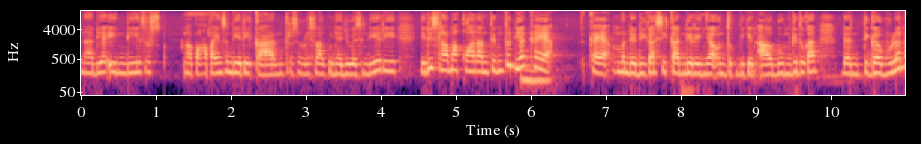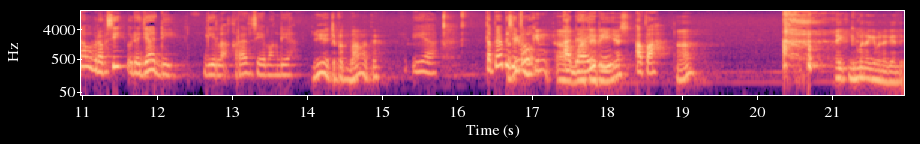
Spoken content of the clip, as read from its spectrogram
Nah dia indie terus ngapa-ngapain sendiri kan, terus nulis lagunya juga sendiri. Jadi selama kuarantin tuh dia kayak kayak mendedikasikan dirinya untuk bikin album gitu kan. Dan tiga bulan apa berapa sih udah jadi. Gila keren sih emang dia. iya cepet banget ya Iya. Tapi habis Tapi itu mungkin, uh, ada ini materinya s- apa? Hah? Eh gimana gimana ganti?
